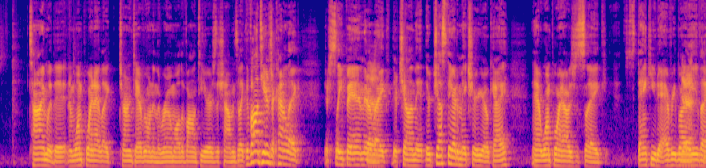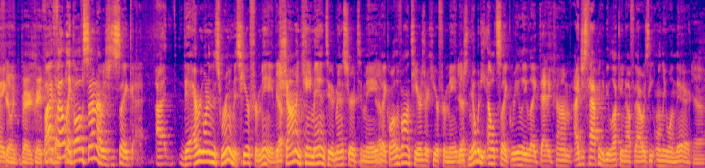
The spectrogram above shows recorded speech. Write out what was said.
time with it. And at one point, I like turned to everyone in the room, all the volunteers, the shamans. Like the volunteers are kind of like they're sleeping, they're Yeah. like they're chilling, they, they're just there to make sure you're okay. And at one point, I was just like, just thank you to everybody. Yeah, like feeling very grateful. well, I felt that. like all of a sudden I was just like, I, the, everyone in this room is here for me. The Yep. shaman came in to administer it to me. Yep. Like all the volunteers are here for me. There's nobody else like really like that had come. I just happened to be lucky enough that I was the only one there. yeah.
